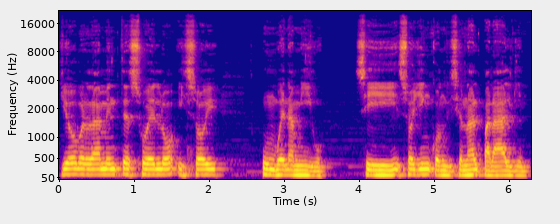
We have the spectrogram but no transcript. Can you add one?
yo verdaderamente suelo y soy un buen amigo, si soy incondicional para alguien,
